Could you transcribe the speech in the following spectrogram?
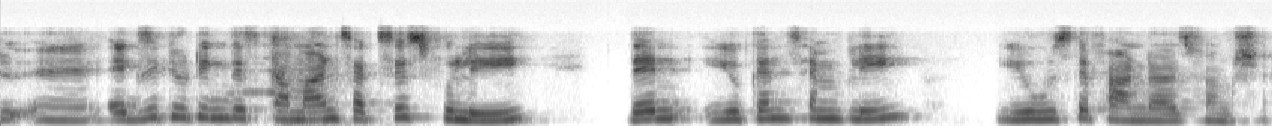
uh, executing this command successfully, then you can simply use the pandas function.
